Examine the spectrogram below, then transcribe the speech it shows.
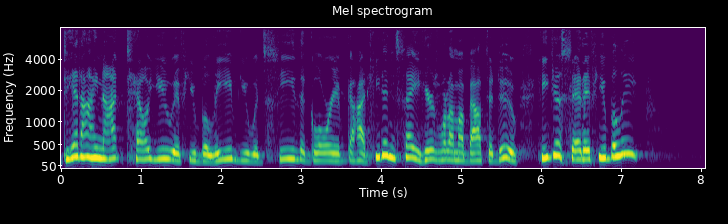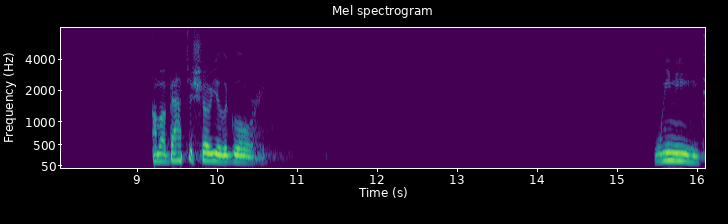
Did I not tell you if you believed you would see the glory of God? He didn't say, Here's what I'm about to do. He just said, If you believe, I'm about to show you the glory. We need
